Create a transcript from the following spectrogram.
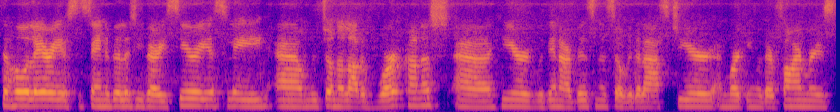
the whole area of sustainability very seriously. Um, we've done a lot of work on it uh, here within our business over the last year and working with our farmers.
